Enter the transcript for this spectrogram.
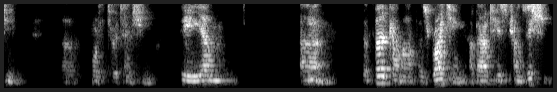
she uh, brought it to attention. The um, uh, the third Karmapa is writing about his transition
